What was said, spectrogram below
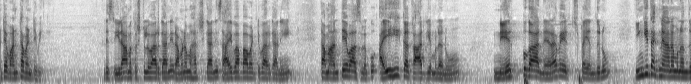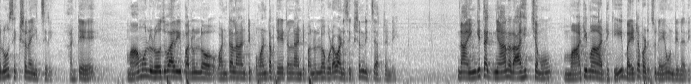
అంటే వంట వంటివి. అంటే శ్రీరామకృష్ణుల వారు కానీ రమణ మహర్షి కానీ సాయిబాబా వంటి వారు కానీ తమ అంతేవాసులకు ఐహిక కార్యములను నేర్పుగా నెరవేర్చుట ఎందును ఇంగిత జ్ఞానమునందును శిక్షణ ఇచ్చిరి. అంటే మామూలు రోజువారీ పనుల్లో వంట లాంటి వంట చేయటం లాంటి పనుల్లో కూడా వాళ్ళు శిక్షణ ఇచ్చారటండి. నా ఇంగిత జ్ఞాన రాహిత్యము మాటి మాటికి బయటపడుచునే ఉండినది.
